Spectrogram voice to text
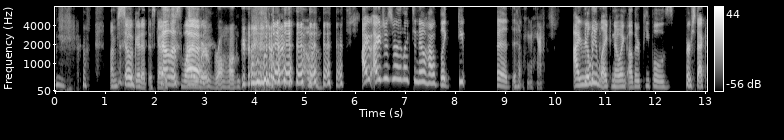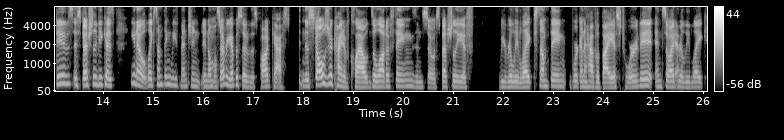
I'm so good at this, guys. Tell us why Uh, we're wrong. I I just really like to know how like peop uh, I really like knowing other people's perspectives, especially because you know, like something we've mentioned in almost every episode of this podcast, nostalgia kind of clouds a lot of things, and so especially if we really liked something, we're gonna have a bias toward it, and so I'd Yeah. really like.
